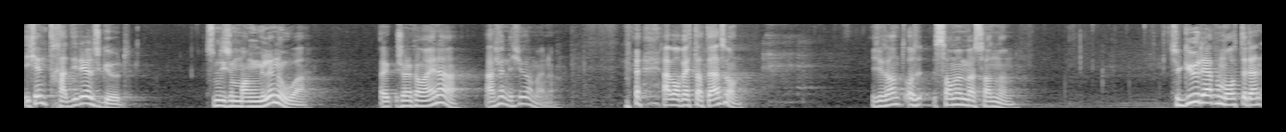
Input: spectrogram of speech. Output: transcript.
Ikke en tredjedels Gud som liksom mangler noe. Skjønner du hva jeg mener? Jeg skjønner ikke hva jeg mener. Jeg bare vet at det er sånn. Ikke sant? Og Sammen med Sønnen. Så Gud er på en måte den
